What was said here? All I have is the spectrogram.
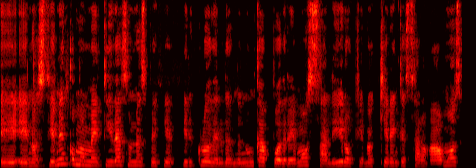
Eh, eh, nos tienen como metidas en una especie de círculo del donde nunca podremos salir o que no quieren que salgamos.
